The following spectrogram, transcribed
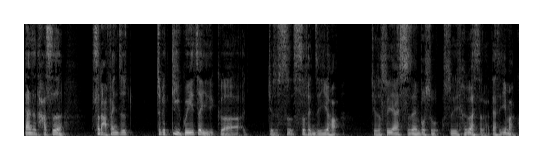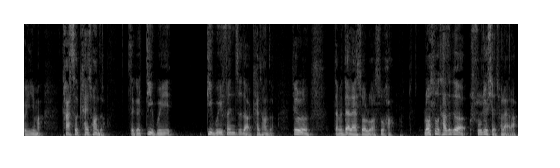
但是他是四大分支这个递归这一个。就是四四分之一哈，就是虽然食人不熟，虽饿死了，但是一码归一码，他是开创者，这个递归递归分支的开创者。就是咱们再来说罗素哈，罗素他这个书就写出来了，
